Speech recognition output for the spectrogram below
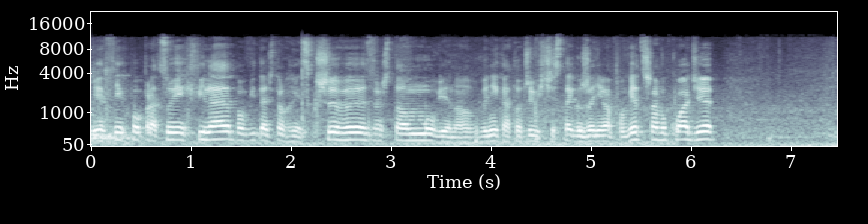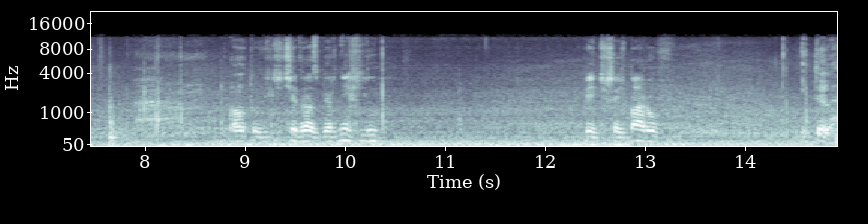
Więc niech popracuje chwilę, bo widać trochę jest krzywy. Zresztą mówię, no wynika to oczywiście z tego, że nie ma powietrza w układzie. O, tu widzicie dwa zbiorniki. 5-6 barów. I tyle.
